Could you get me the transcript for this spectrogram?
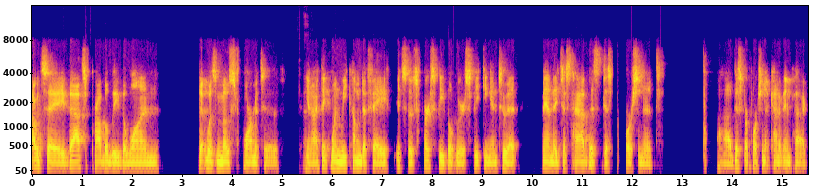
I would say that's probably the one that was most formative. Okay. You know, I think when we come to faith, it's those first people who are speaking into it. Man, they just have this disproportionate, uh, disproportionate kind of impact.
